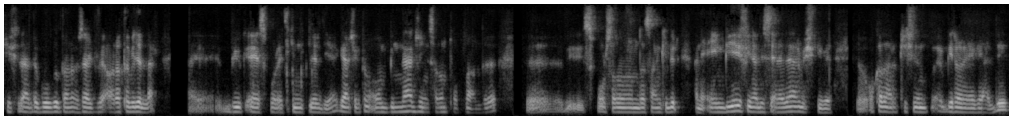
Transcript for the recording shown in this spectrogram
kişiler de Google'dan özellikle aratabilirler. Büyük e-spor etkinlikleri diye. Gerçekten on binlerce insanın toplandığı bir spor salonunda sanki bir hani NBA finali seyredermiş gibi e, o kadar kişinin bir araya geldiği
